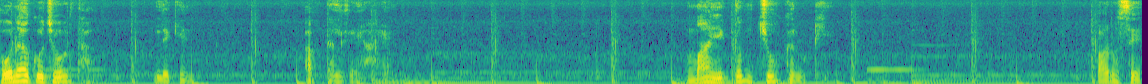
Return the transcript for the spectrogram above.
होना कुछ और था, लेकिन अब टल गया है। माँ एकदम चौक कर उठी और उसे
